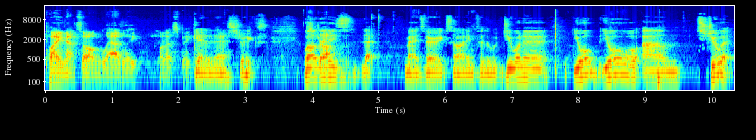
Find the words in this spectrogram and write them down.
playing that song loudly on a speaker. get an asterisk. Well, that Strut. is that. Man, it's very exciting for the. Do you want to your your um, Stuart?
